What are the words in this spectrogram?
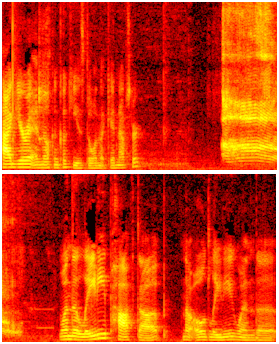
Hagira and Milk and Cookies, the one that kidnaps her. Oh. when the lady popped up, the old lady, when the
